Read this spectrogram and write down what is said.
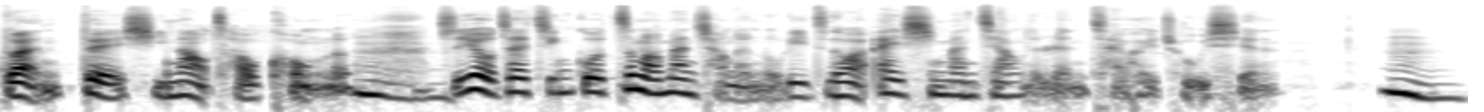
段对洗脑操控了。嗯，只有在经过这么漫长的努力之后，艾希曼这样的人才会出现。嗯。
